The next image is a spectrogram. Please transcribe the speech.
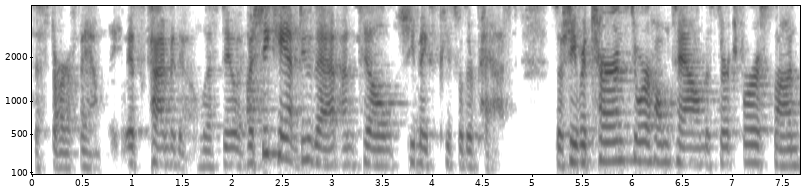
to start a family. It's time to go. Let's do it. But she can't do that until she makes peace with her past. So she returns to her hometown to search for her son.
